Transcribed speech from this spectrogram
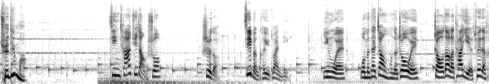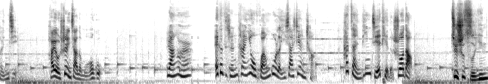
确定吗？”警察局长说：“是的。”基本可以断定，因为我们在帐篷的周围找到了他野炊的痕迹，还有剩下的蘑菇。然而，X 神探又环顾了一下现场，他斩钉截铁地说道：“即使死因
